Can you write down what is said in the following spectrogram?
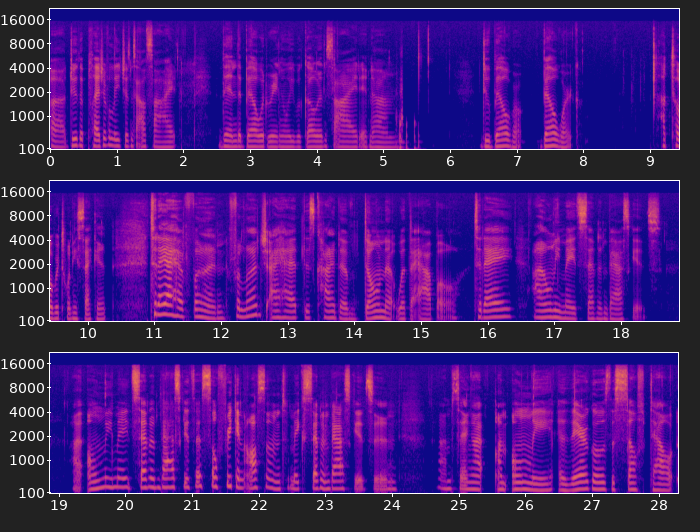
uh, do the Pledge of Allegiance outside. Then the bell would ring and we would go inside and um, do bell ro- bell work. October 22nd. Today I have fun. For lunch, I had this kind of donut with the apple. Today, I only made seven baskets. I only made seven baskets. That's so freaking awesome to make seven baskets. And I'm saying I, I'm only, there goes the self doubt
